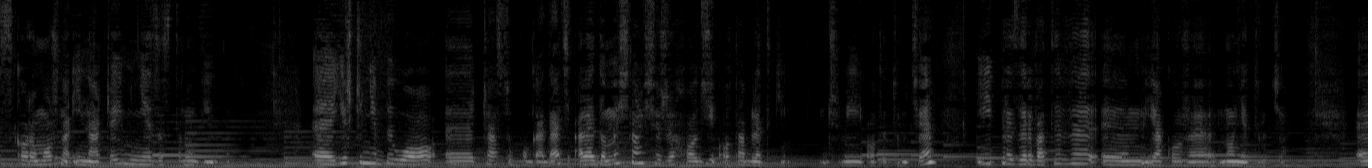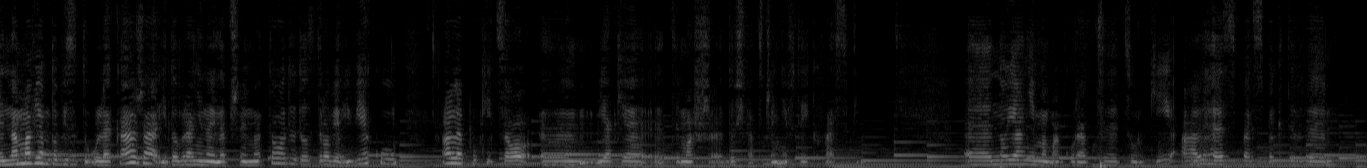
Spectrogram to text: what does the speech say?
skoro można inaczej, mnie zastanowiło. E, Jeszcze nie było e, czasu pogadać, ale domyślam się, że chodzi o tabletki, czyli o te trucie i prezerwatywy, jako że no nie trucie. E, Namawiam do wizyty u lekarza i dobrania najlepszej metody do zdrowia i wieku, ale póki co, ym, jakie Ty masz doświadczenie w tej kwestii? E, No ja nie mam akurat e, córki, ale z perspektywy e,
